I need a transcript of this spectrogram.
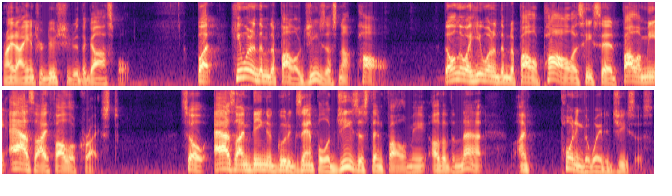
right? I introduced you to the gospel. But he wanted them to follow Jesus, not Paul. The only way he wanted them to follow Paul is he said, Follow me as I follow Christ. So, as I'm being a good example of Jesus, then follow me. Other than that, I'm pointing the way to Jesus,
